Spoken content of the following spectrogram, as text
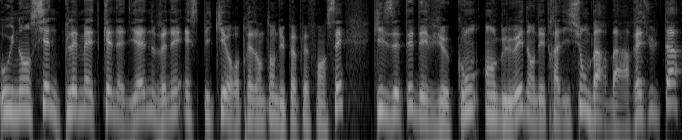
où une ancienne playmate canadienne venait expliquer aux représentants du peuple français qu'ils étaient des vieux cons englués dans des traditions barbares. Résultat,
